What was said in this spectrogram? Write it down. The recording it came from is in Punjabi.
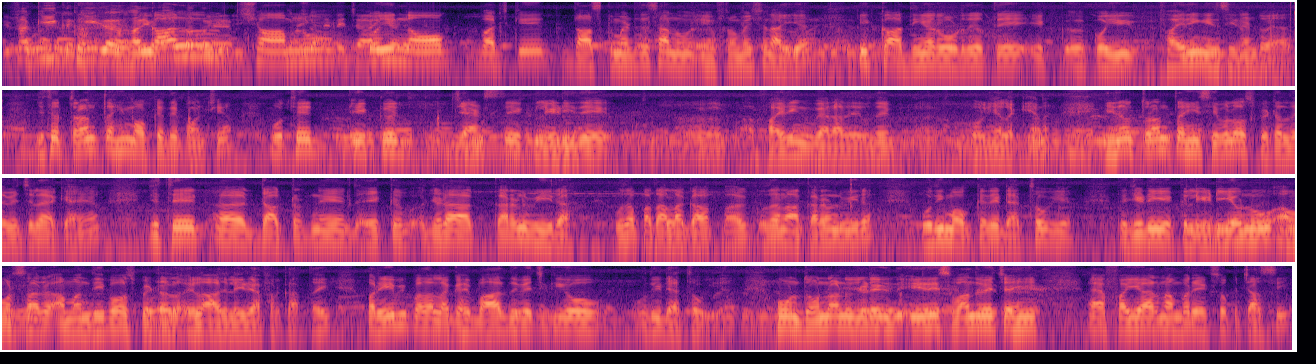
ਸਰ ਕੀ ਕੀ ਸਾਰੀ ਵਾਰਦਾਤ ਹੋਈ ਹੈ ਕੱਲ ਜੀ? ਸ਼ਾਮ ਨੂੰ ਕੋਈ 9:10 ਮਿੰਟ ਤੇ ਸਾਨੂੰ ਇਨਫੋਰਮੇਸ਼ਨ ਆਈ ਹੈ ਕਿ ਕਾਦੀਆਂ ਰੋਡ ਦੇ ਉੱਤੇ ਇੱਕ ਕੋਈ ਫਾਇਰਿੰਗ ਇਨਸੀਡੈਂਟ ਹੋਇਆ ਜਿੱਥੇ ਤੁਰੰਤ ਅਸੀਂ ਮੌਕੇ ਤੇ ਪਹੁੰਚੇ ਹਾਂ। ਉੱਥੇ ਇੱਕ ਜੈਂਟਸ ਤੇ ਇੱਕ ਲੇਡੀ ਦੇ ਫਾਇਰਿੰਗ ਵਗੈਰਾ ਦੇ ਉਹਦੇ ਅ, ਗੋਲੀਆਂ ਲੱਗੀਆਂ ਨਾ। ਇਹਨਾਂ ਨੂੰ ਤੁਰੰਤ ਅਸੀਂ ਸਿਵਲ ਹਸਪੀਟਲ ਦੇ ਵਿੱਚ ਲੈ ਕੇ ਆਏ ਹਾਂ ਜਿੱਥੇ ਅ, ਡਾਕਟਰ ਨੇ ਇੱਕ ਜਿਹੜਾ ਕਰਨਵੀਰ ਆ ਉਹਦਾ ਪਤਾ ਲੱਗਾ, ਉਹਦਾ ਨਾਮ ਕਰਨਵੀਰ ਆ, ਉਹਦੀ ਮੌਕੇ ਤੇ ਡੈਥ ਹੋ ਗਈ ਹੈ ਤੇ ਜਿਹੜੀ ਇੱਕ ਲੇਡੀ ਆ, ਉਹਨੂੰ ਅੰਮ੍ਰਿਤਸਰ ਅਮਨਦੀਪ ਹਸਪੀਟਲ ਇਲਾਜ ਲਈ ਰੈਫਰ ਕਰਤਾ ਸੀ। ਪਰ ਇਹ ਵੀ ਪਤਾ ਲੱਗਾ ਸੀ ਬਾਅਦ ਦੇ ਵਿੱਚ ਕਿ ਉਹ, ਉਹਦੀ ਡੈਥ ਹੋ ਗਈ ਹੈ ਹੁਣ ਦੋਨਾਂ ਨੂੰ ਜਿਹੜੇ ਇਹਦੇ ਸਬੰਧ ਵਿੱਚ ਅਸੀਂ ਐਫ ਆਈ ਆਰ ਨੰਬਰ 185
